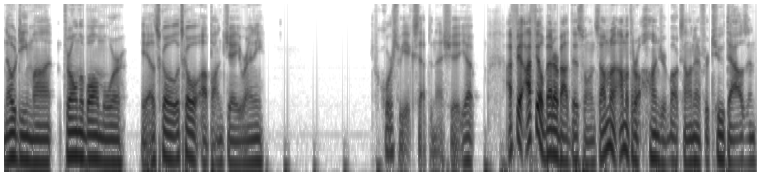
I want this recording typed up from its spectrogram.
No Demont. Throwing the ball more. Yeah, let's go. Let's go up on Jay Rennie. Of course we accepting that shit. Yep. I feel I feel better about this one, so I'm gonna I'm gonna throw hundred bucks on it for two thousand.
